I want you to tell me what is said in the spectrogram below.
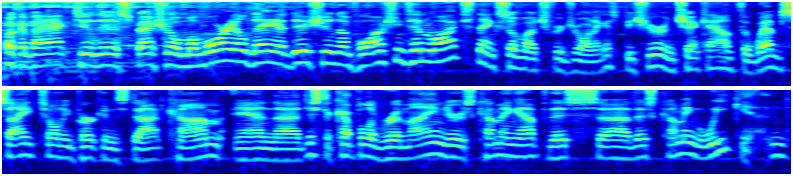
Welcome back to this special Memorial Day edition of Washington Watch. Thanks so much for joining us. Be sure and check out the website, tonyperkins.com. And uh, just a couple of reminders coming up this, uh, this coming weekend.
